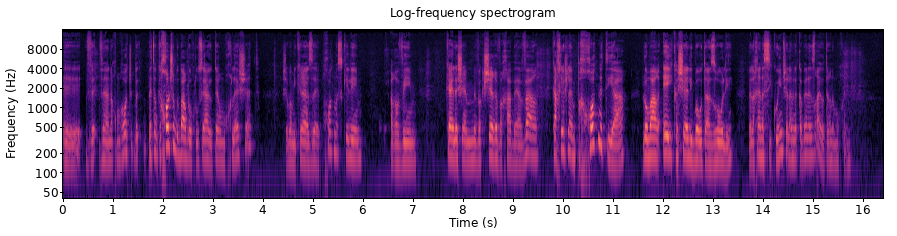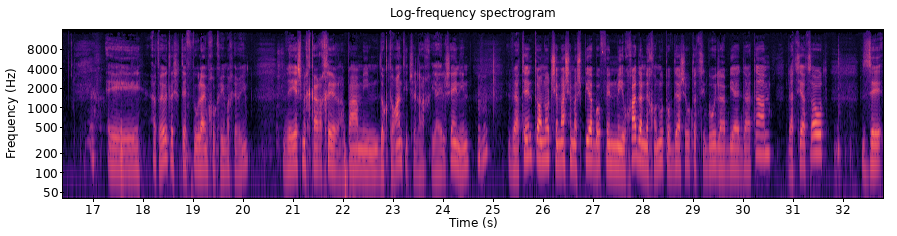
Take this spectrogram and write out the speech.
אה, ואנחנו מראות שבעצם ככל שמדובר באוכלוסייה יותר מוחלשת, שבמקרה הזה פחות משכילים, ערבים, כאלה שהם מבקשי רווחה בעבר, כך יש להם פחות נטייה לומר, היי, קשה לי, בואו תעזרו לי, ולכן הסיכויים שלהם לקבל עזרה יותר נמוכים. את אוהבת לשתף פעולה עם חוקרים אחרים, ויש מחקר אחר, הפעם עם דוקטורנטית שלך, יעל שיינין, ואתן טוענות שמה שמשפיע באופן מיוחד על נכונות עובדי השירות הציבורי להביע את דעתם, להציע הצעות, זה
